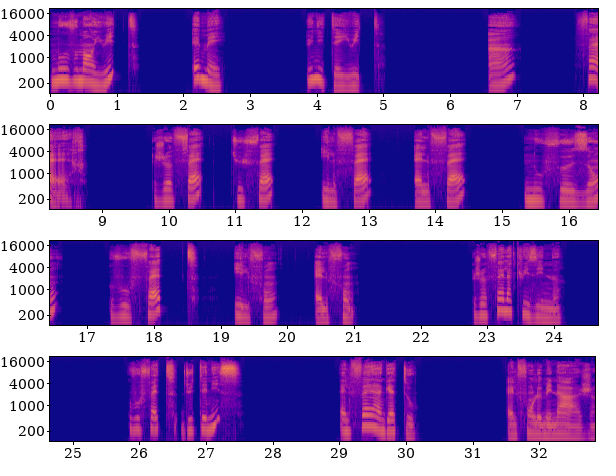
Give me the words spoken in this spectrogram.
Mouvement 8. Aimer. Unité 8. 1. Faire. Je fais, tu fais, il fait, elle fait, nous faisons, vous faites, ils font, elles font. Je fais la cuisine. Vous faites du tennis? Elle fait un gâteau. Elles font le ménage.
